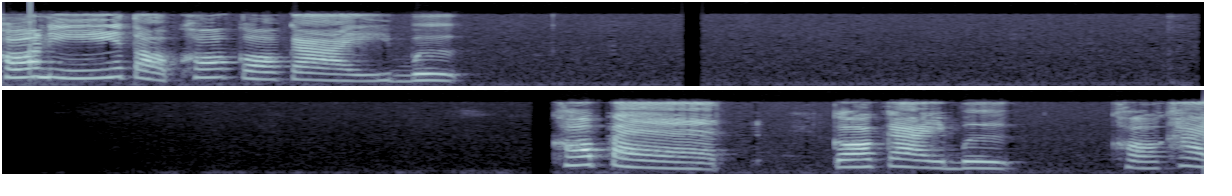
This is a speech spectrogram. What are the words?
ข้อนี้ตอบข้อกอไก่บึก ข้อ 8 กอไก่บึก ขอไข่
